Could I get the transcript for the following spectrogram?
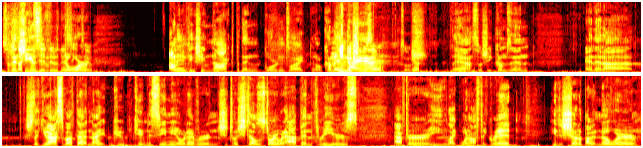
So then Just she gets to the door. I don't even think she knocked, but then Gordon's like, you know, come in. He knew she was there. So Yep. she- yeah, so she comes in, and then uh, she's like, you asked about that night Coop came to see me or whatever, and she t- she tells the story what happened three years after he like went off the grid. He just showed up out of nowhere.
